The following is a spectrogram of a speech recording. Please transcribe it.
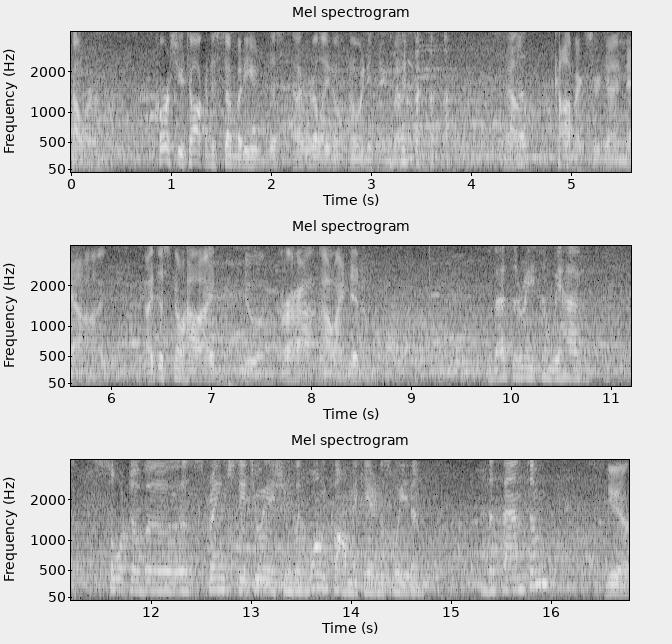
color. Of course, you're talking to somebody who just, I really don't know anything about how comics are done now. I, I just know how I do them, or how, how I did them. And that's the reason we have sort of a strange situation with one comic here in Sweden, The Phantom. Yeah.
